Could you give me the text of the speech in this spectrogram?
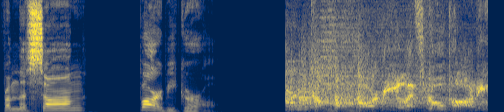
from the song Barbie Girl. Come on, Barbie, let's go party.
